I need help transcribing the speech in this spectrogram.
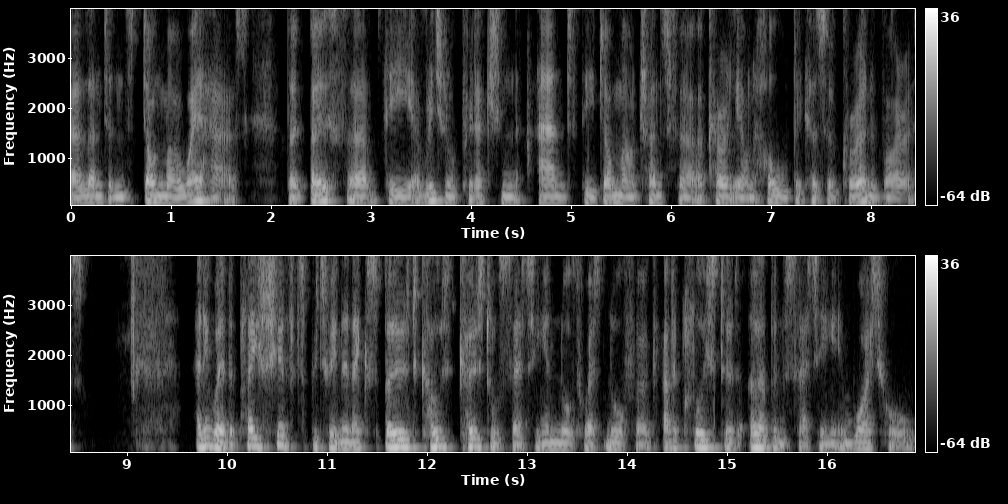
uh, London's Donmar warehouse. But both uh, the original production and the Donmar transfer are currently on hold because of coronavirus. Anyway, the play shifts between an exposed coastal setting in northwest Norfolk and a cloistered urban setting in Whitehall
